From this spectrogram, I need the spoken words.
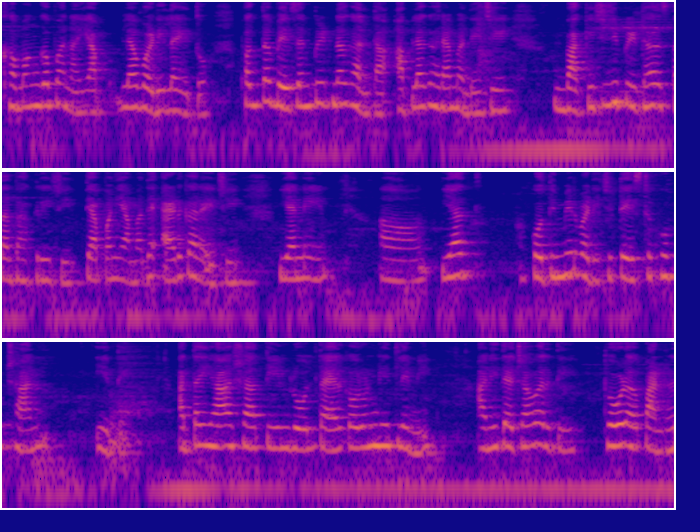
खमंगपणा या आपल्या वडीला येतो. फक्त बेसन पीठ न घालता आपल्या घरामध्ये जे बाकीची जी पिठं असतात भाकरीची ती आपण यामध्ये ॲड करायची. याने या कोथिंबीर वडीची टेस्ट खूप छान येते. आता ह्या अशा तीन रोल तयार करून घेतले मी आणि त्याच्यावरती थोडं पांढरं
